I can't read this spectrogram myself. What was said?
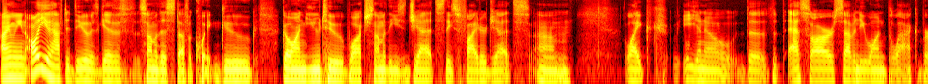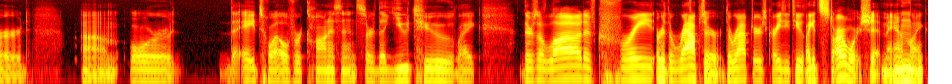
I mean, all you have to do is give some of this stuff a quick goog, go on YouTube, watch some of these jets, these fighter jets. Um, like you know the SR seventy one Blackbird, um, or the A twelve reconnaissance or the U two. Like there's a lot of crazy or the Raptor. The Raptor is crazy too. Like it's Star Wars shit, man. Like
